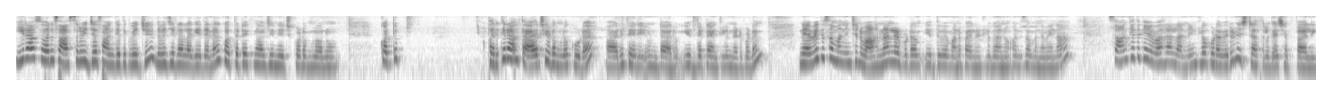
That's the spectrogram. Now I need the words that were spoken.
ఈ రాశి వారు శాస్త్ర విద్య సాంకేతిక విద్య యుద్ధ విద్యలు అలాగే ఏదైనా కొత్త టెక్నాలజీ నేర్చుకోవడంలోనూ కొత్త పరికరాలు తయారు చేయడంలో కూడా ఆరితేరి ఉంటారు. యుద్ధ ట్యాంకులు నడపడం నేవీకి సంబంధించిన వాహనాలు నడపడం యుద్ధ విమాన పైలట్లుగాను అని సంబంధమైన సాంకేతిక వ్యవహారాలన్నింటిలో కూడా వీరు నిష్ఠాతులుగా చెప్పాలి.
